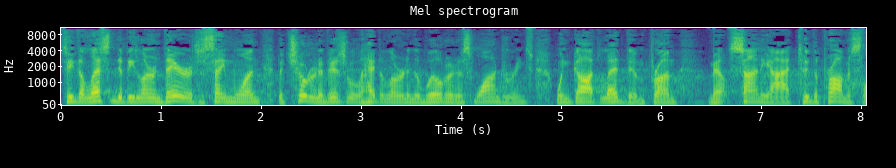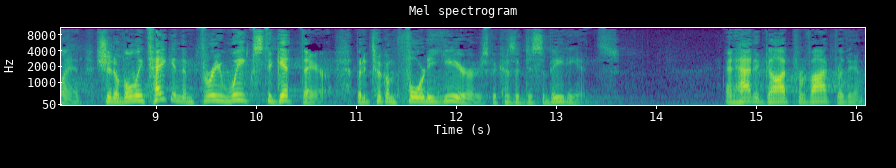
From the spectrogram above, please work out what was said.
See, the lesson to be learned there is the same one the children of Israel had to learn in the wilderness wanderings when God led them from Mount Sinai to the promised land. Should have only taken them three weeks to get there, but it took them 40 years because of disobedience. And how did God provide for them?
